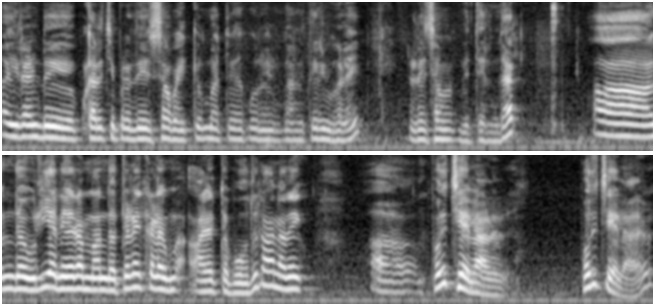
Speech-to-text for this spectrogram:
இரண்டு கரைச்சி பிரதேச சபைக்கும் மற்ற தெரிவுகளை சமர்ப்பித்திருந்தார். அந்த உரிய நேரம் அந்த திணைக்களம் அழைத்த போது நான் அதை பொதுச்செயலாளர் பொதுச் செயலாளர் பொதுச் செயலாளர்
